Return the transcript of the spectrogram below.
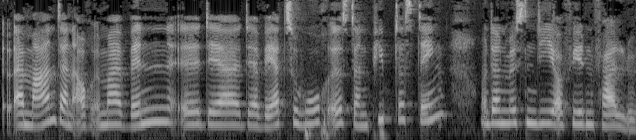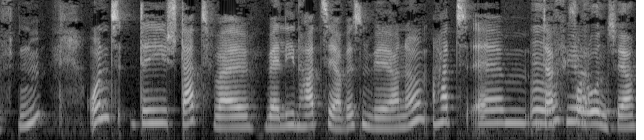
ermahnt dann auch immer, wenn äh, der, der Wert zu hoch ist, dann piept das Ding und dann müssen die auf jeden Fall lüften. Und die Stadt, weil Berlin hat's ja, wissen wir ja, ne, hat ähm, Von dafür uns, ja.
